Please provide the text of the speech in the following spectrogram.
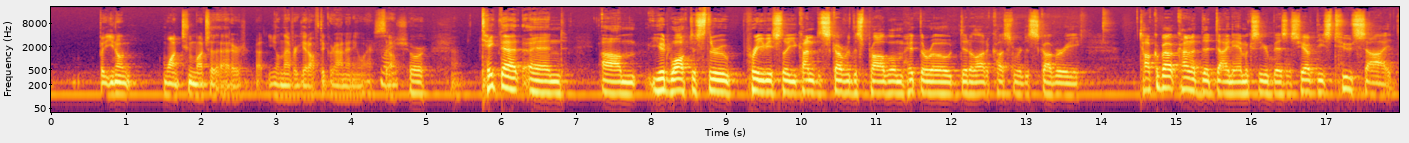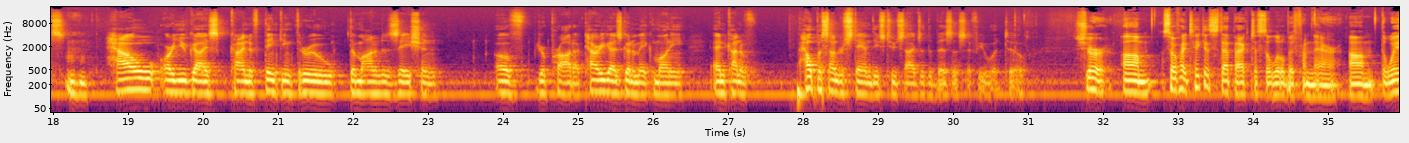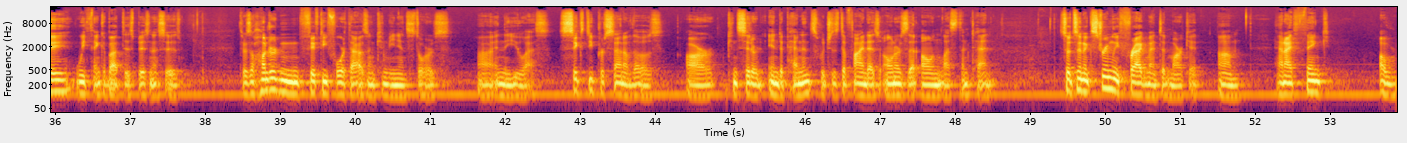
but you don't want too much of that, or you'll never get off the ground anywhere. So right. sure, yeah. take that and. Um, you had walked us through previously. You kind of discovered this problem, hit the road, did a lot of customer discovery. Talk about kind of the dynamics of your business. You have these two sides. Mm-hmm. How are you guys kind of thinking through the monetization of your product? How are you guys going to make money? And kind of help us understand these two sides of the business, if you would, too. Sure. Um, so if I take a step back just a little bit from there, um, the way we think about this business is there's 154,000 convenience stores uh, in the U.S. 60% of those are considered independents, which is defined as owners that own less than 10. So it's an extremely fragmented market, um, and I think a,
